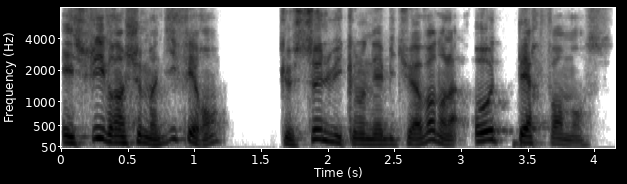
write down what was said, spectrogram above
et suivre un chemin différent que celui que l'on est habitué à voir dans la haute performance.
